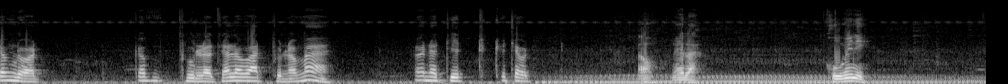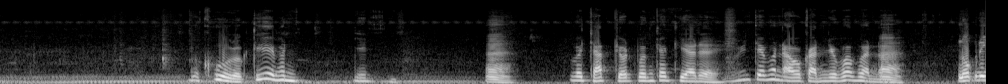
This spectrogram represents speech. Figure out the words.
ตำรวจกับพุ่นละสารวัตรพุ่นละมาวันอาทิตย์เขาเจ้าเอาไหนล่ะครูไหมนี่ บ่คู่หรอกที่มันยินอ่าว่าจับจดเบิ่งจักเทียได้มันแต่มันเอากันอยู่เพราะเพิ่นอ่านกได้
